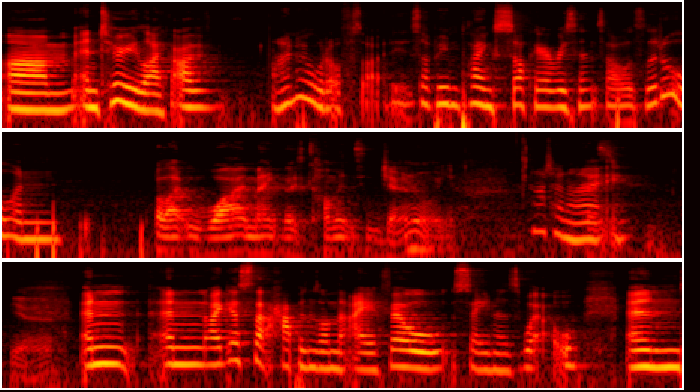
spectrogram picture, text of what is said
um, and two, like I've I know what offside is. I've been playing soccer ever since I was little, and but like, why make those comments in general? I don't know. That's- Yeah. and and I guess that happens on the AFL scene as well. And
